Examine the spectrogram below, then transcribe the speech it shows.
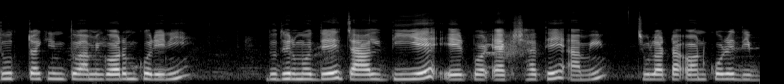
দুধটা কিন্তু আমি গরম করিনি। দুধের মধ্যে চাল দিয়ে এরপর একসাথে আমি চুলাটা অন করে দিব।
